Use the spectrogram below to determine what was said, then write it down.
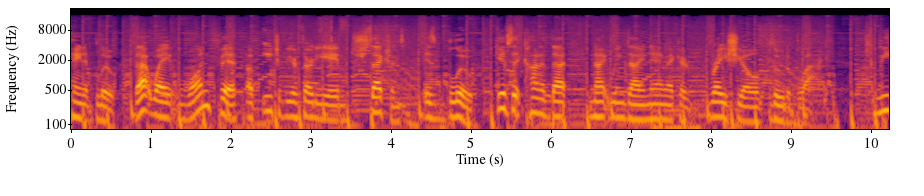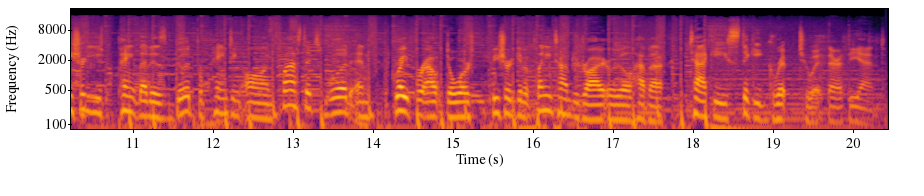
paint it blue. That way, one fifth of each of your 38 inch sections is blue. Gives it kind of that Nightwing dynamic ratio of blue to black. Be sure to use paint that is good for painting on plastics, wood, and great for outdoors. Be sure to give it plenty of time to dry or you'll have a tacky, sticky grip to it there at the end.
